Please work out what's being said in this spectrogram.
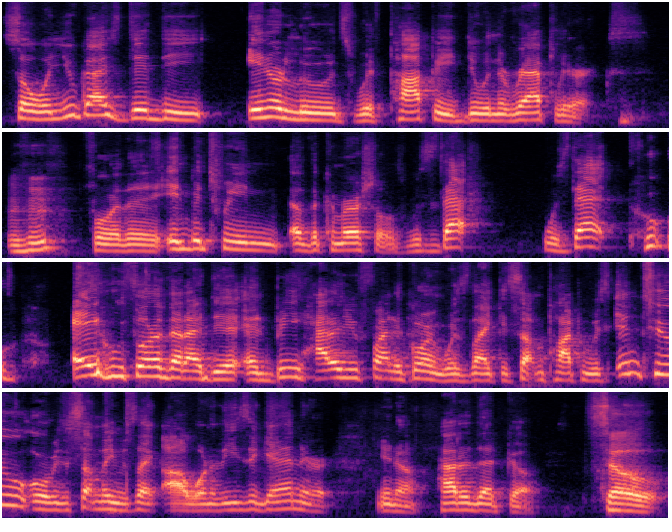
So when you guys did the interludes with Papi doing the rap lyrics Mm-hmm. for the in between of the commercials, was that was that who a who thought of that idea and b how did you find it going? Was like it something Papi was into, or was it something he was like, oh, one of these again, or you know, how did that go? So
